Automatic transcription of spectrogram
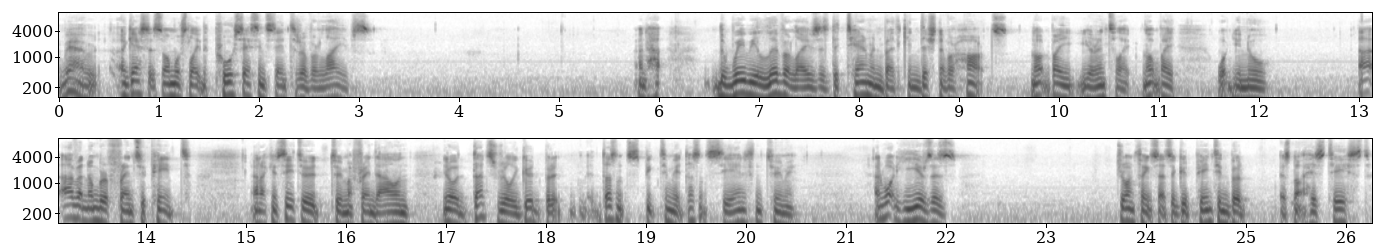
yeah, I guess it's almost like the processing center of our lives. And ha- the way we live our lives is determined by the condition of our hearts, not by your intellect, not by what you know. I, I have a number of friends who paint, and I can say to, to my friend Alan, you know, that's really good, but it, it doesn't speak to me, it doesn't say anything to me. And what he hears is, John thinks that's a good painting, but it's not his taste.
